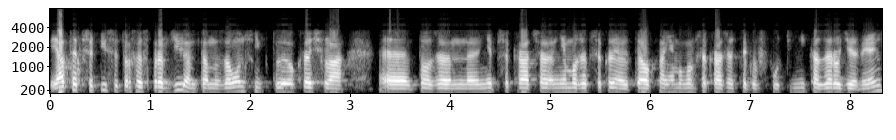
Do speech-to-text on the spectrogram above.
Ja te przepisy trochę sprawdziłem, tam załącznik, który określa to, że nie przekracza, nie może przekraczać, te okna nie mogą przekraczać tego współczynnika 0,9.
